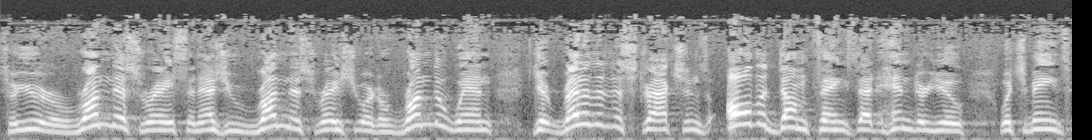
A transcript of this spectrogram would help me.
So you're to run this race, and as you run this race, you are to run to win, get rid of the distractions, all the dumb things that hinder you, which means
